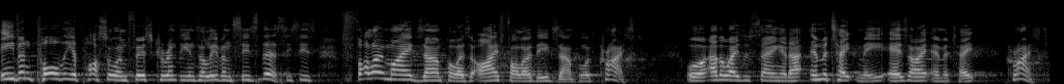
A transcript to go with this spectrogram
Even Paul the Apostle in 1 Corinthians 11 says this He says, Follow my example as I follow the example of Christ. Or other ways of saying it are, imitate me as I imitate Christ.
